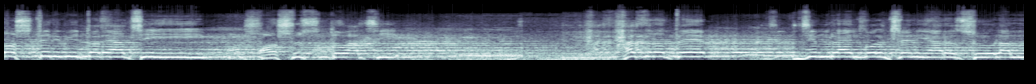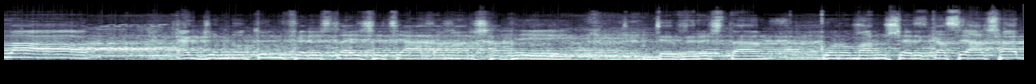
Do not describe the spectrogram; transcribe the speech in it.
কষ্টের ভিতরে আছি, অসুস্থ আছি। হাজরতে জিব্রাইল বলছেন, ইয়া রাসূল আল্লাহ একজন নতুন ফেরেশতা এসেছে আজ আমার সাথে। যে ফেরেশতা কোনো মানুষের কাছে আসার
